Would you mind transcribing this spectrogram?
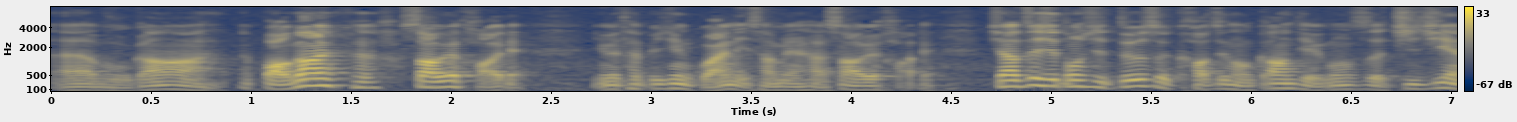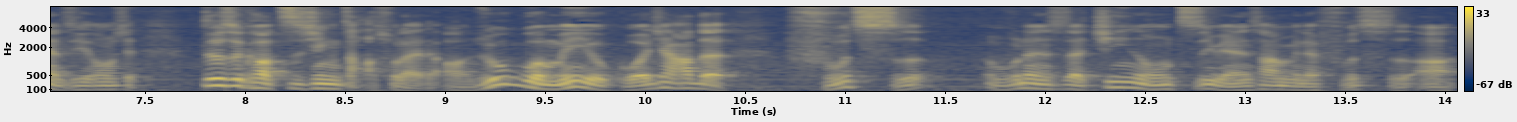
呃武钢啊，宝钢可稍微好一点。因为它毕竟管理上面还稍微好点，像这些东西都是靠这种钢铁公司、基建这些东西都是靠资金砸出来的啊。如果没有国家的扶持，无论是在金融资源上面的扶持啊，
